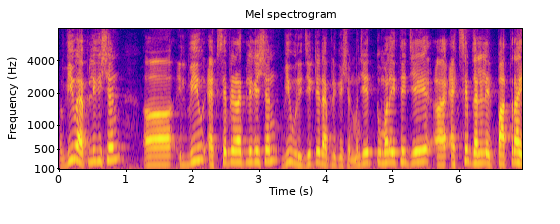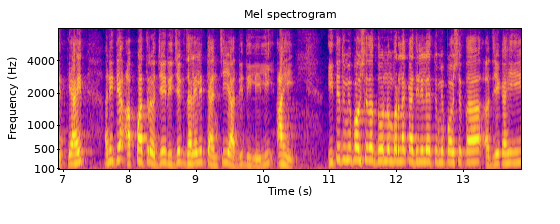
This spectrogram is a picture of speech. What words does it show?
View application view accepted application view rejected application म्हणजे तुम्हाला इथे जे ॲक्सेप्ट झालेले आहेत पात्र आहेत ते आहेत आणि ते अपात्र जे रिजेक्ट झालेले त्यांची यादी दिलेली आहे. इथे तुम्ही पाहू शकता दोन नंबरला काय दिलेलं आहे तुम्ही पाहू शकता जे काही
